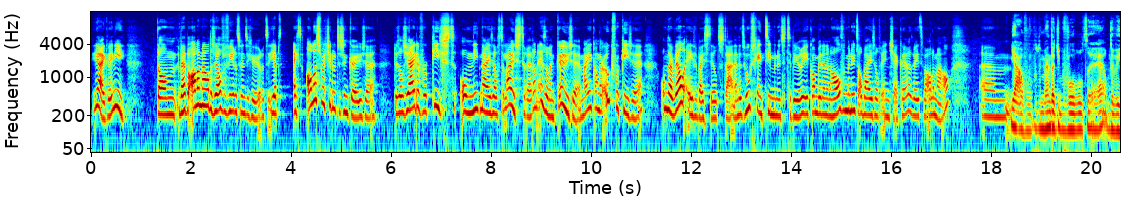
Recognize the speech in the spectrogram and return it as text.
Ja, ik weet niet. Dan, we hebben allemaal dezelfde 24 uur. Je hebt echt alles wat je doet is een keuze. Dus als jij ervoor kiest om niet naar jezelf te luisteren, dan is dat een keuze. Maar je kan er ook voor kiezen om daar wel even bij stil te staan. En het hoeft geen 10 minuten te duren. Je kan binnen een halve minuut al bij jezelf inchecken. Dat weten we allemaal. Ehm, Ja, of op het moment dat je bijvoorbeeld eh, op de wc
